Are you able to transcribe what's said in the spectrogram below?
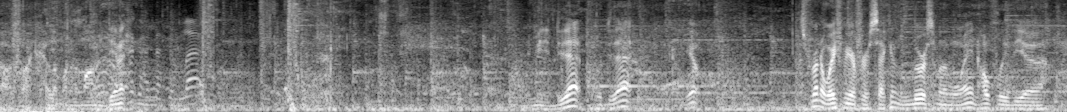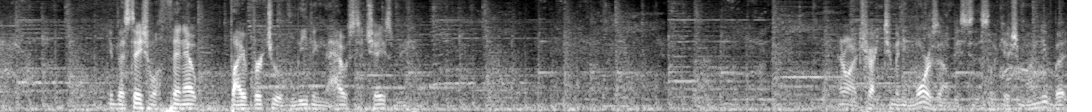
Oh fuck, I let one of them on damn it. Do that. We'll do that. There we go. Let's run away from here for a second lure some of them away, and hopefully the uh, infestation will thin out by virtue of leaving the house to chase me. I don't want to attract too many more zombies to this location, mind you, but...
